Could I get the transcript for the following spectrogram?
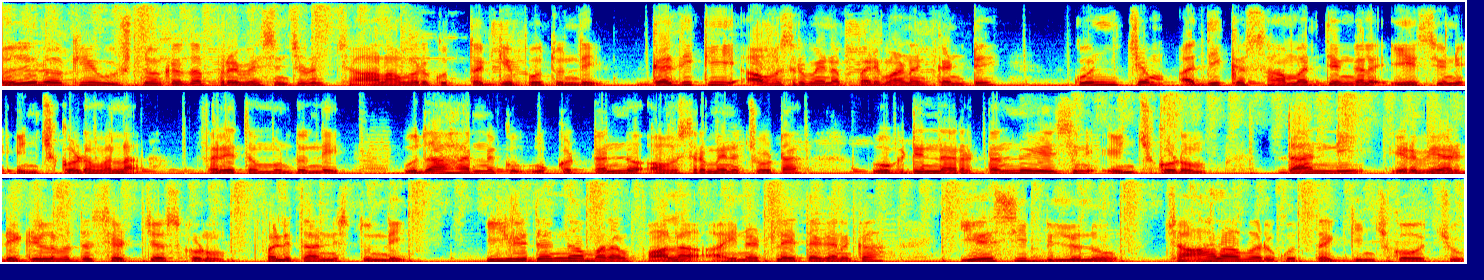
గదిలోకి ఉష్ణోగ్రత ప్రవేశించడం చాలా వరకు తగ్గిపోతుంది. గదికి అవసరమైన పరిమాణం కంటే కొంచెం అధిక సామర్థ్యం గల ఏసీని ఎంచుకోవడం వల్ల ఫలితం ఉంటుంది. ఉదాహరణకు ఒక టన్ను అవసరమైన చోట ఒకటిన్నర టన్ను ఏసీని ఎంచుకోవడం దాన్ని ఇరవై ఆరు డిగ్రీల వద్ద సెట్ చేసుకోవడం ఫలితాన్ని ఇస్తుంది. ఈ విధంగా మనం ఫాలో అయినట్లయితే గనక ఏసీ బిల్లును చాలా వరకు తగ్గించుకోవచ్చు.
